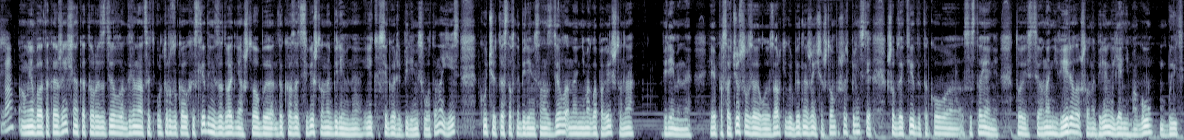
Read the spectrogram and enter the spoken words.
да. У меня была такая женщина, которая сделала 12 ультразвуковых исследований за два дня, чтобы доказать себе, что она беременная. Ей все говорили, беременность, вот она есть. Кучу тестов на беременность она сделала, она не могла поверить, что она беременная. Я ей посочувствовал, взял ее за руки, говорю, бедная женщина, что вам пришлось перенести, чтобы дойти до такого состояния. То есть она не верила, что она беременна, я не могу быть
